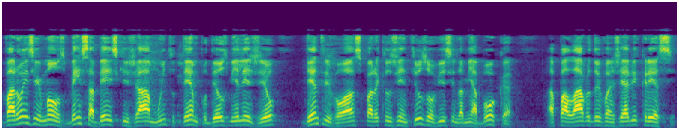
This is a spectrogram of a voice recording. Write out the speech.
varões e irmãos, bem sabeis que já há muito tempo Deus me elegeu dentre vós para que os gentios ouvissem da minha boca a palavra do evangelho e cresce.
